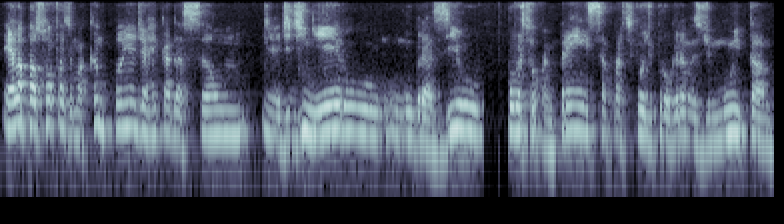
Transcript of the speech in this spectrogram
ela passou a fazer uma campanha de arrecadação é, de dinheiro no Brasil, conversou com a imprensa, participou de programas de muita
